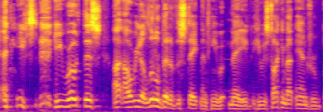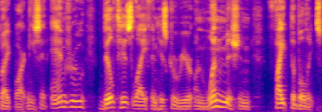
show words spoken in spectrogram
and he, he wrote this. I'll read a little bit of the statement he made. He was talking about Andrew Breitbart, and he said, Andrew built his life and his career on one mission fight the bullies.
